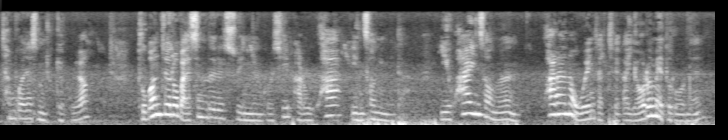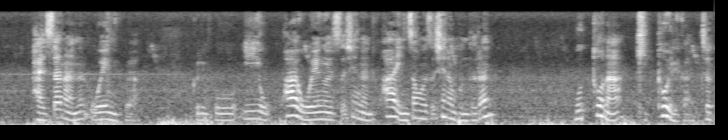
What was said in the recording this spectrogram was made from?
참고하셨으면 좋겠고요. 두 번째로 말씀드릴 수 있는 것이 바로 화인성입니다. 이 화인성은 화라는 오행 자체가 여름에 들어오는 발산하는 오행이고요. 그리고 이 화 오행을 쓰시는 화인성을 쓰시는 분들은 무토나 기토일간, 즉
